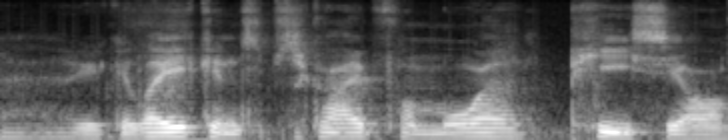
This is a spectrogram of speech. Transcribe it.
Uh, you can like and subscribe for more peace, y'all.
